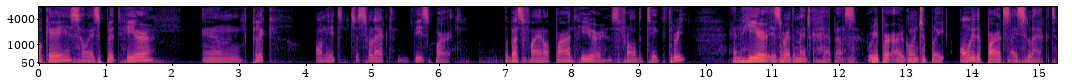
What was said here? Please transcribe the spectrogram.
Okay, so I split here and click on it to select this part. The best final part here is from the take 3 and here is where the magic happens. Reaper are going to play only the parts I select.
